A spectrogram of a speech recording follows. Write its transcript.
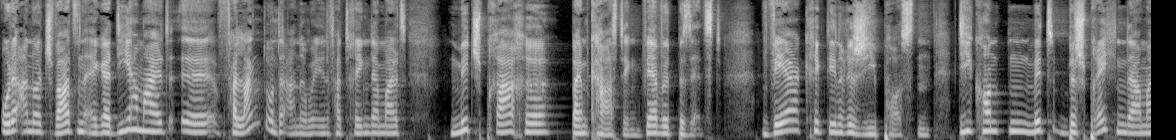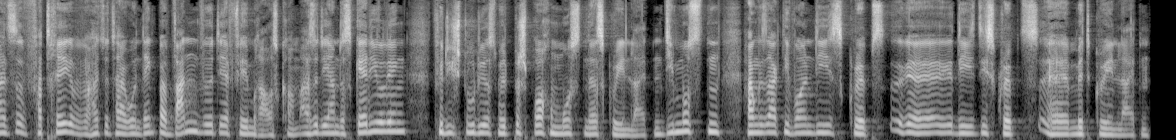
oder Arnold Schwarzenegger, die haben halt äh, verlangt unter anderem in ihren Verträgen damals Mitsprache beim Casting. Wer wird besetzt? Wer kriegt den Regieposten? Die konnten mit besprechen damals äh, Verträge, heutzutage undenkbar, wann wird der Film rauskommen. Also die haben das Scheduling für die Studios mit besprochen, mussten das greenlighten. Die mussten, haben gesagt, die wollen die Scripts, äh, die, die Scripts äh, mit greenlighten.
